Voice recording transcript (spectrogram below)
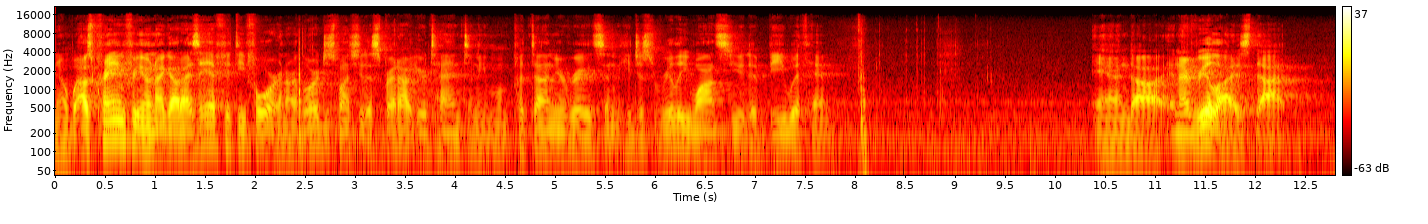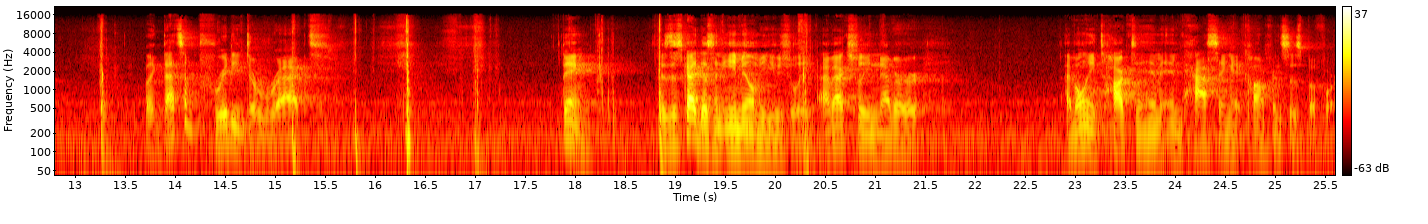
You know, but I was praying for you and I got Isaiah 54, and our Lord just wants you to spread out your tent and He will put down your roots, and He just really wants you to be with Him. And, uh, and I realized that, like, that's a pretty direct thing. Because this guy doesn't email me usually. I've actually never, I've only talked to him in passing at conferences before.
